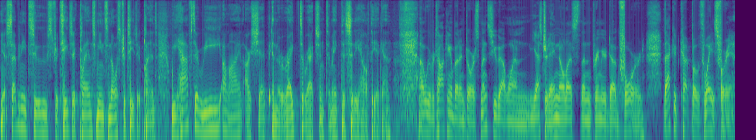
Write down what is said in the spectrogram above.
You know, 72 strategic plans means no strategic plans. We have to realign our ship in the right direction to make the city healthy again. Uh, we were talking about endorsements. You got one yesterday, no less than Premier Doug Ford. That could cut both ways for you.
